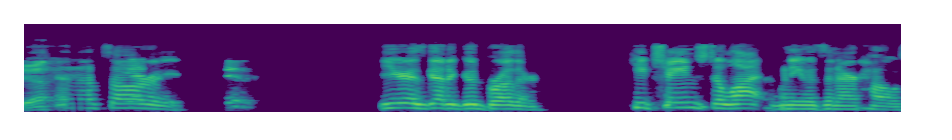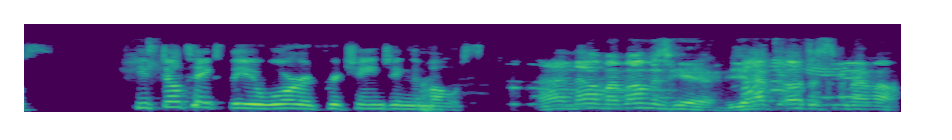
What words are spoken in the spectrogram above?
Yeah. And that's all right. You guys got a good brother. He changed a lot when he was in our house. He still takes the award for changing the most. And now my mom is here. You have to also see my mom.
